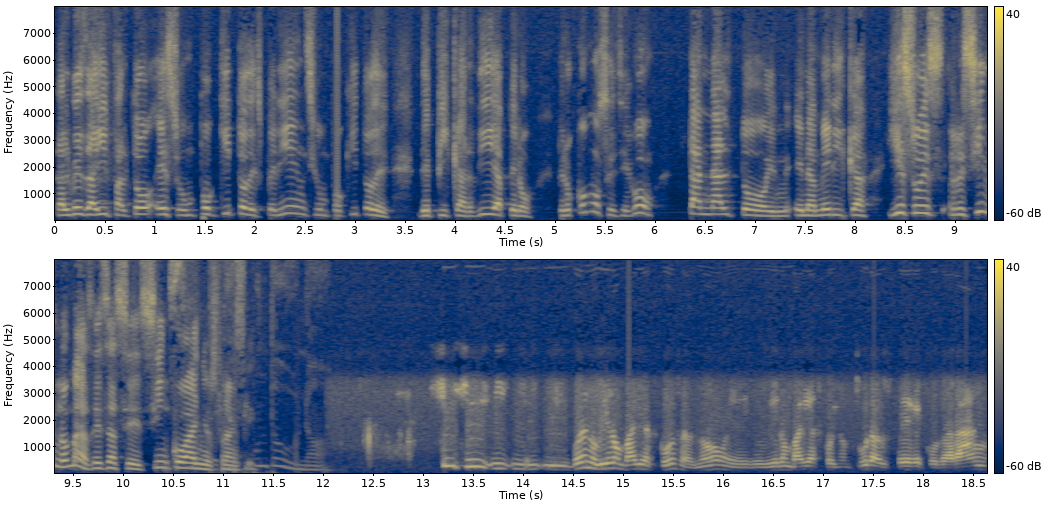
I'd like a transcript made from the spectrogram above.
Tal vez ahí faltó eso, un poquito de experiencia, un poquito de, de picardía, pero, pero ¿cómo se llegó? Tan alto en, en América y eso es recién nomás, es hace cinco años, Franklin. Sí, sí, y, bueno, hubieron varias cosas, ¿no? Eh, hubieron varias coyunturas, ustedes recordarán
